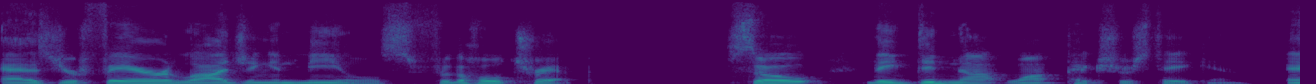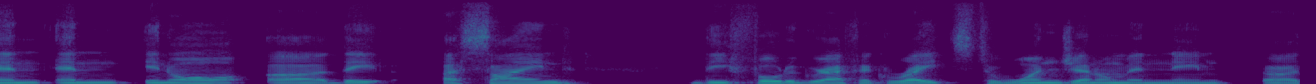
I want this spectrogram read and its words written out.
as your fare, lodging, and meals for the whole trip. So they did not want pictures taken. And and in all, uh, they assigned the photographic rights to one gentleman named uh,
